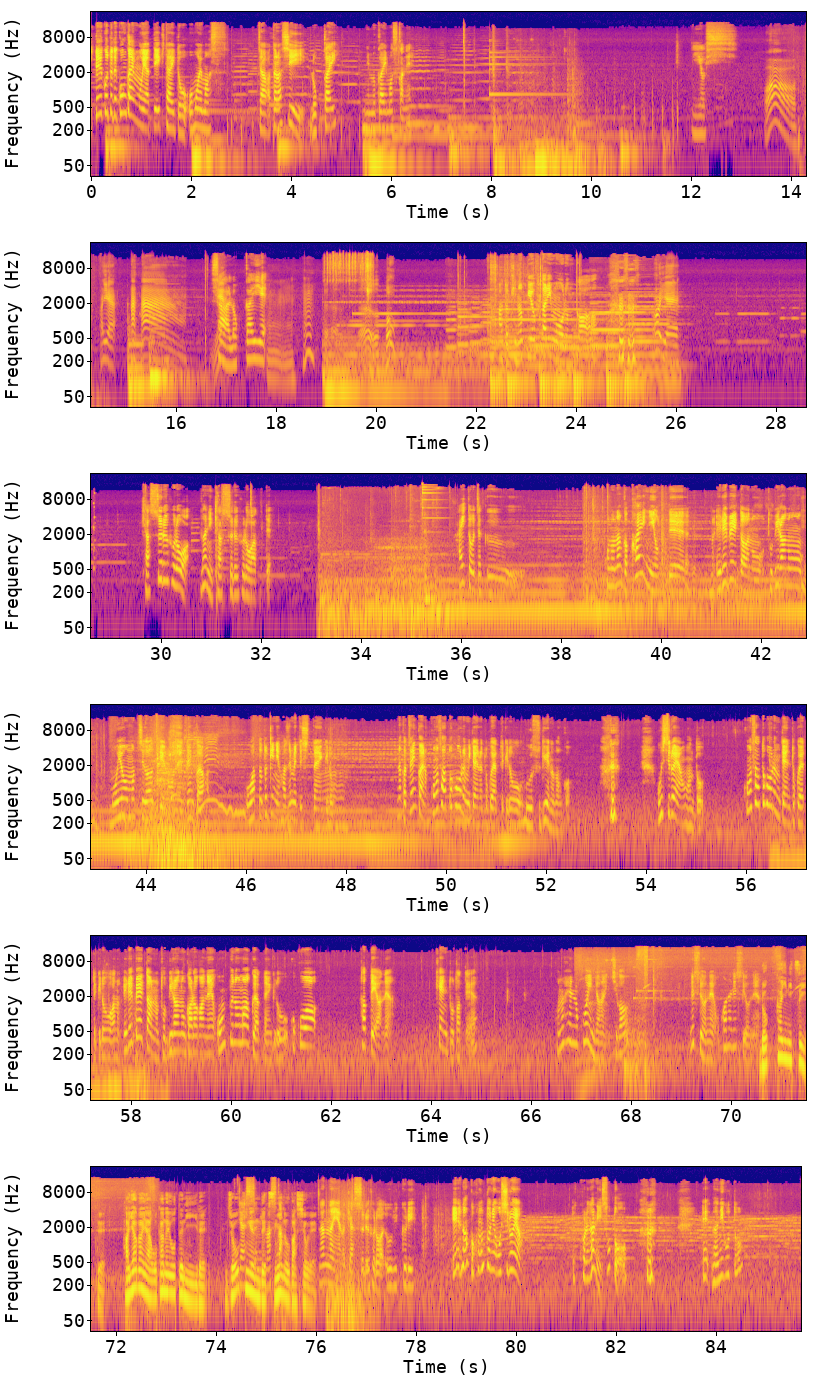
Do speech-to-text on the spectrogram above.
い。ということで今回もやっていきたいと思います。じゃあ、新しい6階に向かいますかね。よし。おお、はや、はは。さあ、6階へ。あと、キノピオ2人もおるんか。おいえ。キャッスルフロア。何キャッスルフロアって？はい、到着。このなんか階によって、エレベーターの扉の模様も違うっていうのをね、前回終わった時に初めて知ったんやけど、なんか前回のコンサートホールみたいなとこやったけど、うわ、すげえな、なんか。お城やん、ほんと。コンサートホールみたいなとこやったけど、あの、エレベーターの扉の柄がね、音符のマークやったんやけど、ここは、縦やね。剣と縦この辺のコインじゃない？違う？ですよね。お金ですよね。6階について早々お金を手に入れ上機嫌で次の場所へなんなんやろ、キャッスルフロア。う、びっくり。え、なんか本当にお城やん。え、これ何？外？え、何事？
